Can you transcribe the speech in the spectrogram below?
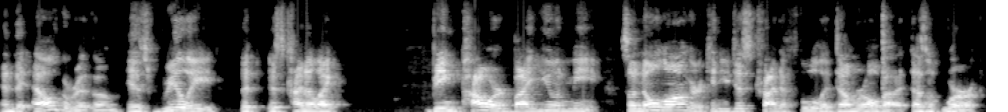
and the algorithm is really the, is kind of like being powered by you and me. So no longer can you just try to fool a dumb robot. It doesn't work.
